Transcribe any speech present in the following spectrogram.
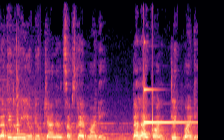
ಪ್ರತಿಧ್ವನಿ ಯೂಟ್ಯೂಬ್ ಚಾನೆಲ್ ಸಬ್ಸ್ಕ್ರೈಬ್ ಮಾಡಿ, ಬೆಲ್ ಐಕಾನ್ ಕ್ಲಿಕ್ ಮಾಡಿ.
